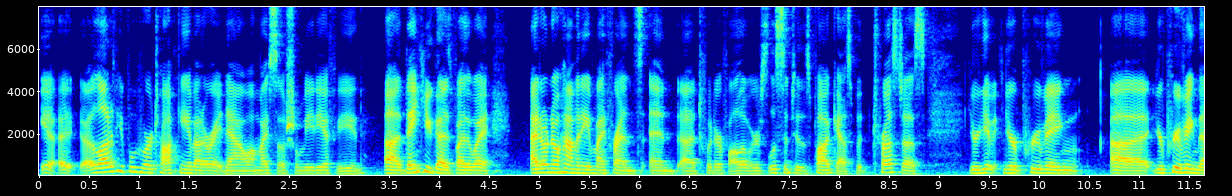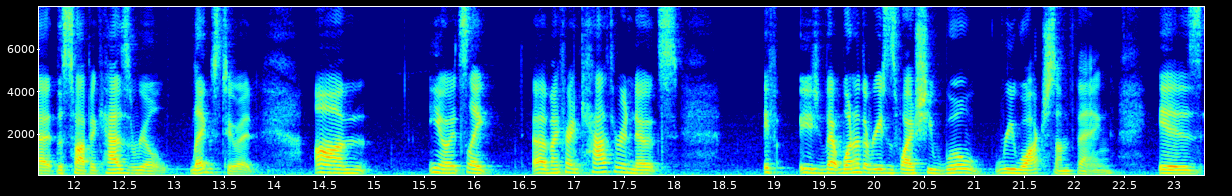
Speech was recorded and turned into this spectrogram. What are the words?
yeah, a, a lot of people who are talking about it right now on my social media feed. Uh, thank you guys, by the way. I don't know how many of my friends and uh, Twitter followers listen to this podcast, but trust us, you're giving, you're proving, uh, you're proving that this topic has real legs to it. Um, you know, it's like uh, my friend Catherine notes if, that one of the reasons why she will rewatch something is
